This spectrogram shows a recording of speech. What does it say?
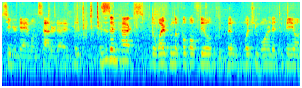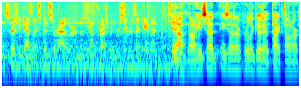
senior game on Saturday. Has his impact away from the football field been what you wanted it to be on, especially guys like Spencer Rattler and those young freshman receivers that came in? Yeah, no, he's had he's had a really good impact on our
